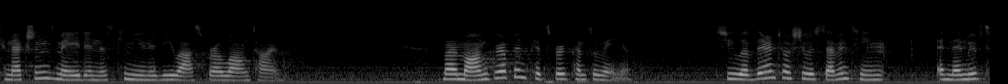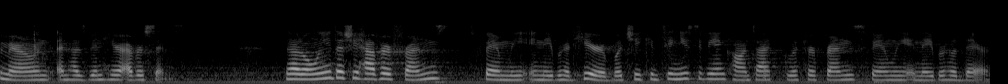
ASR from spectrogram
connections made in this community last for a long time. My mom grew up in Pittsburgh, Pennsylvania. She lived there until she was 17 and then moved to Maryland and has been here ever since. Not only does she have her friends, family, and neighborhood here, but she continues to be in contact with her friends, family, and neighborhood there.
